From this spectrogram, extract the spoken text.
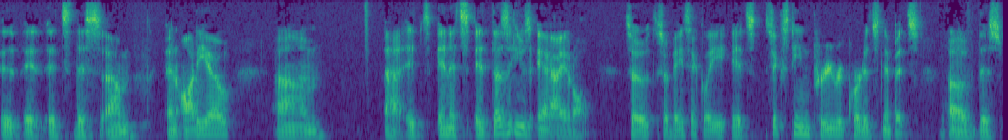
it, it, it's this um, an audio. Um, it's and it's it doesn't use AI at all. So so basically, it's 16 pre-recorded snippets mm-hmm. of this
